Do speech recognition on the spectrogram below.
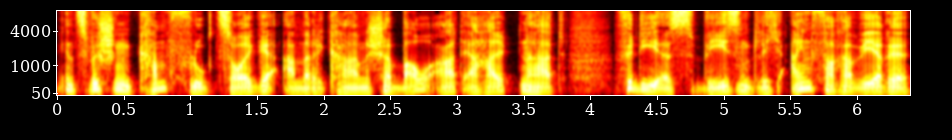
inzwischen Kampfflugzeuge amerikanischer Bauart erhalten hat, für die es wesentlich einfacher wäre,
